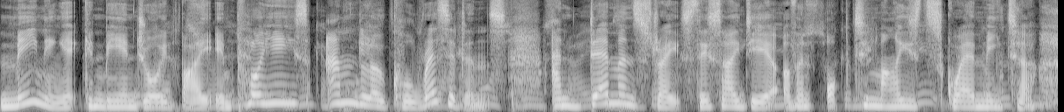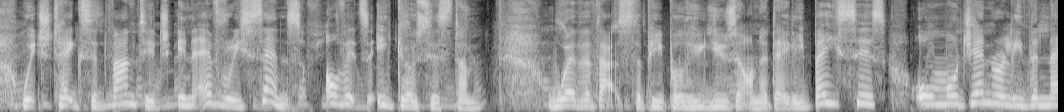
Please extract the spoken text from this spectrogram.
meaning it can be enjoyed by employees and local residents, and demonstrates this idea of an optimized square meter, which takes advantage in every sense of its ecosystem, whether that's the people who use it on a daily basis or more generally the neighborhood.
